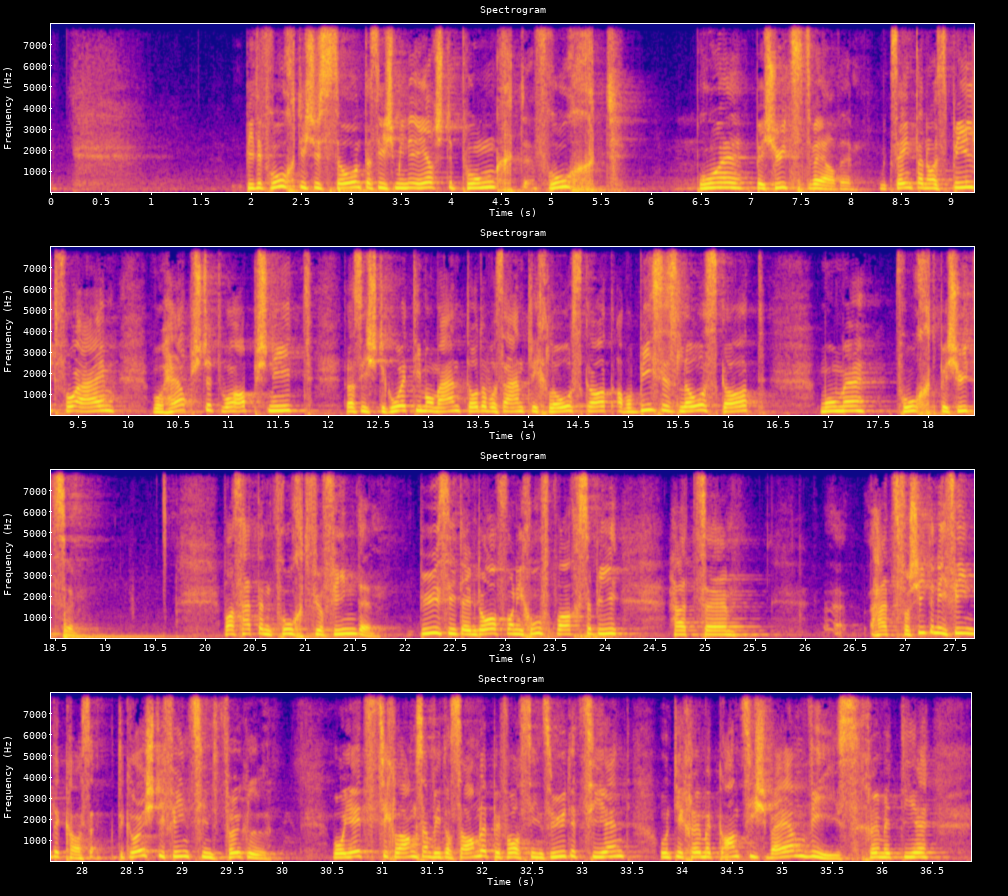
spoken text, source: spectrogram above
Bei der Frucht ist es so, und das ist mein erster Punkt, Frucht braucht beschützt werden. Wir sehen da noch ein Bild von einem, wo herbstet, wo abschneidet. Das ist der gute Moment, oder, wo es endlich losgeht. Aber bis es losgeht, muss man die Frucht beschützen. Was hat denn Frucht für Finden? Bei uns in dem Dorf, wo ich aufgewachsen bin, hat es äh, hat's verschiedene Finde gehabt. Der grösste Find sind Vögel, wo jetzt sich langsam wieder sammeln, bevor sie in den Süden ziehen. Und die kommen ganze schwärmweise, kommen die,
